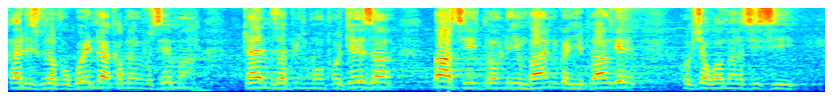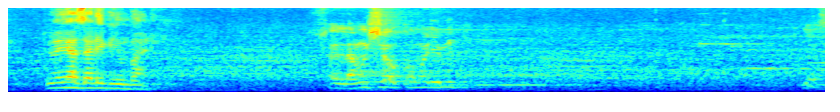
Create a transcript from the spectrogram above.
kadri siku kama nilivyosema, time za pili tumepoteza, basi tunarudi nyumbani tukajipange kuhakikisha kwamba na sisi tunaianza ligi nyumbani. Swali la mwisho kwa mwalimu. Yes.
